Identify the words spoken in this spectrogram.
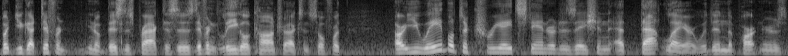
but you got different you know, business practices, different legal contracts and so forth. Are you able to create standardization at that layer within the partners,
